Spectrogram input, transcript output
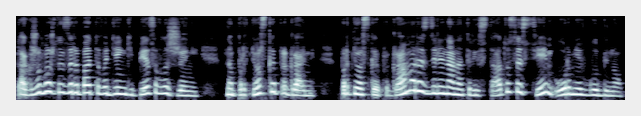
Также можно зарабатывать деньги без вложений на партнерской программе. Партнерская программа разделена на три статуса, 7 уровней в глубину.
